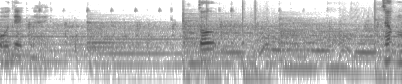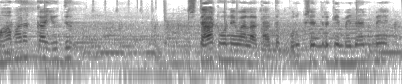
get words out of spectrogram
वो देखना है। तो जब महाभारत का युद्ध स्टार्ट होने वाला था, तब कुरुक्षेत्र के मैदान में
